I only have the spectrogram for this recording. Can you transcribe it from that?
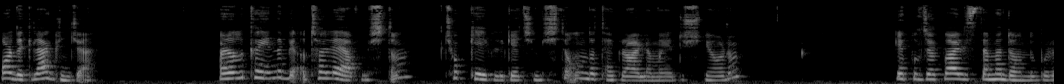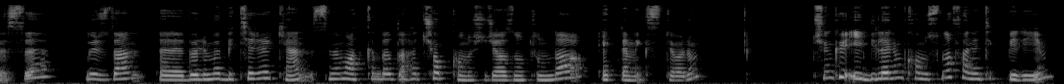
Oradakiler güncel. Aralık ayında bir atölye yapmıştım. Çok keyifli geçmişti. Onu da tekrarlamayı düşünüyorum. Yapılacaklar listeme döndü burası. Bu yüzden e, bölümü bitirirken sinema hakkında daha çok konuşacağız notunda eklemek istiyorum. Çünkü ilgilerim konusunda fanatik biriyim.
